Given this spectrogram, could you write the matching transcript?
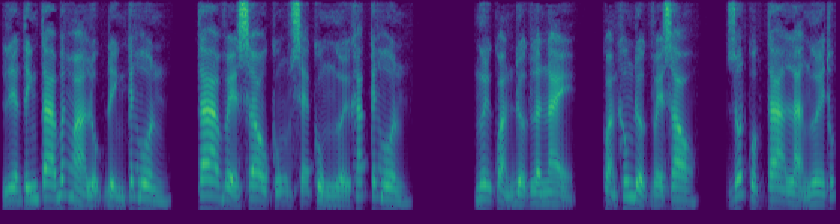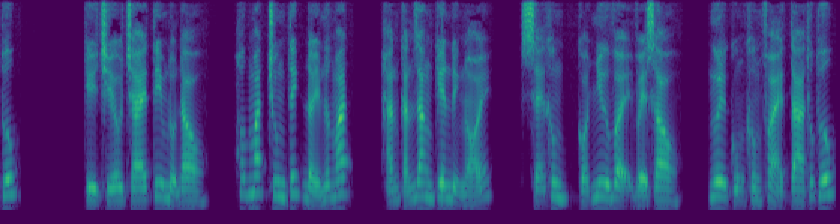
liền tính ta bất hòa lục đỉnh kết hôn, ta về sau cũng sẽ cùng người khác kết hôn. Ngươi quản được lần này, quản không được về sau, rốt cuộc ta là người thúc thúc. Kỳ chiếu trái tim đột đau, hốc mắt trung tích đầy nước mắt, hắn cắn răng kiên định nói, sẽ không có như vậy về sau, ngươi cũng không phải ta thúc thúc.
